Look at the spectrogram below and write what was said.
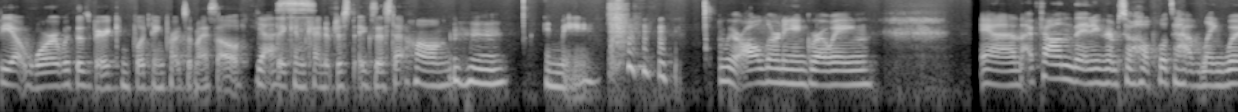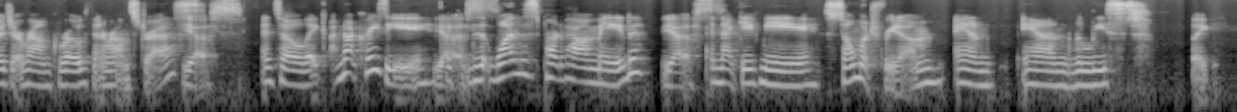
be at war with those very conflicting parts of myself. Yes. They can kind of just exist at home mm-hmm. in me. We're all learning and growing. And I found the Enneagram so helpful to have language around growth and around stress. Yes. And so, like, I'm not crazy. Like, Yes. th- one, this is part of how I'm made. Yes. and that gave me so much freedom and and released like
